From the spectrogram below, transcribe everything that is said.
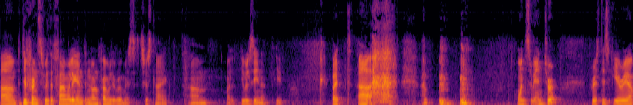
Um, the difference with the family and the non-family room is just like, um, well, you will see in a few. But uh, once we enter, there is this area.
